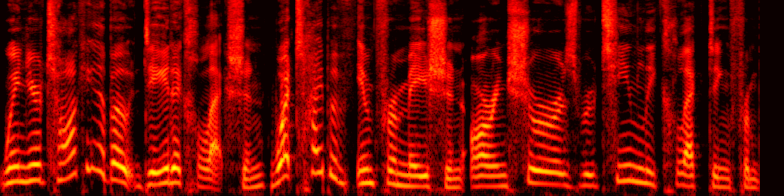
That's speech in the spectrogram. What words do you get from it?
When you're talking about data collection, what type of information are insurers routinely collecting from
